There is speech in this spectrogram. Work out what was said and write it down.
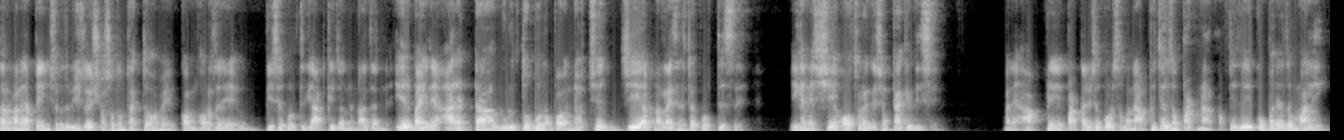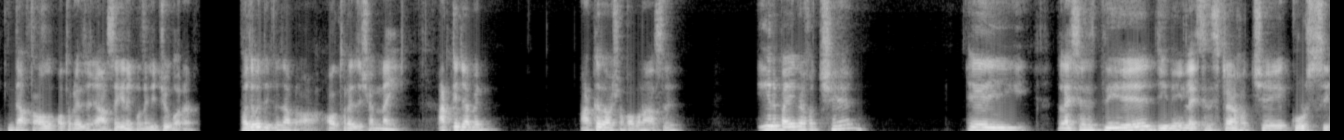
তার মানে আপনি ইন্স্যুরেন্স বিষয়ে সচেতন থাকতে হবে, কম খরচে ভিসা করতে গিয়ে আটকে জানেন না জানেন এর বাইরে আরেকটা গুরুত্বপূর্ণ পয়েন্ট হচ্ছে যে আপনার লাইসেন্সটা করতেছে, এখানে সে অথরাইজেশন কাকে দিছে? মানে আপনি পার্টনার হিসেবে করছেন মানে আপনি তো একজন পার্টনার আপনি যে কোম্পানির একজন মালিক, কিন্তু আপনার অথরাইজেশন আছে কিনা কোনো কিছু করার। হয়তো দেখবেন যে আপনার অথরাইজেশন নাই, আটকে যাবেন, আটকে যাওয়ার সম্ভাবনা আছে। এর বাইরে হচ্ছে এই লাইসেন্স দিয়ে যিনি লাইসেন্সটা হচ্ছে করছে,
